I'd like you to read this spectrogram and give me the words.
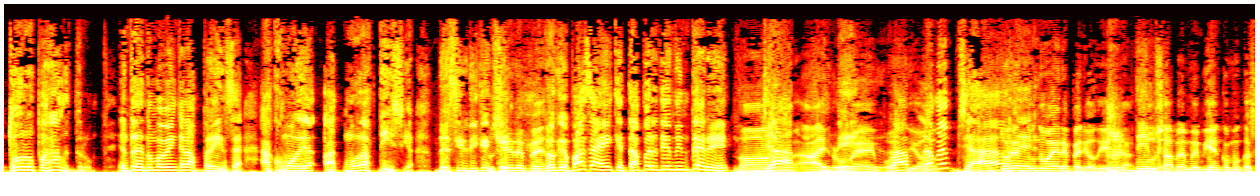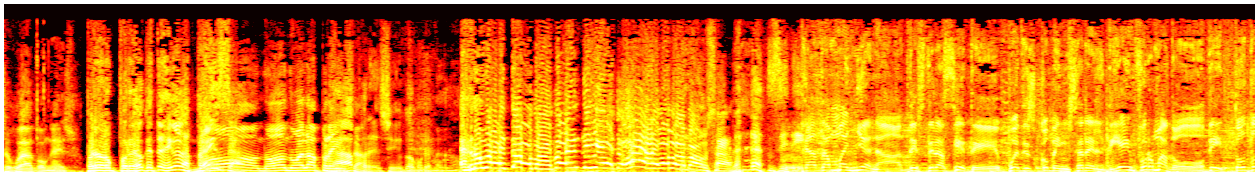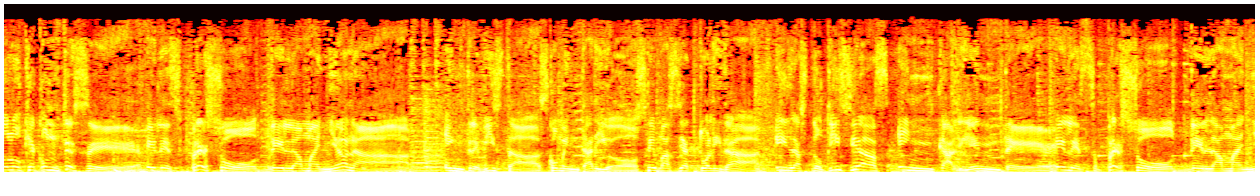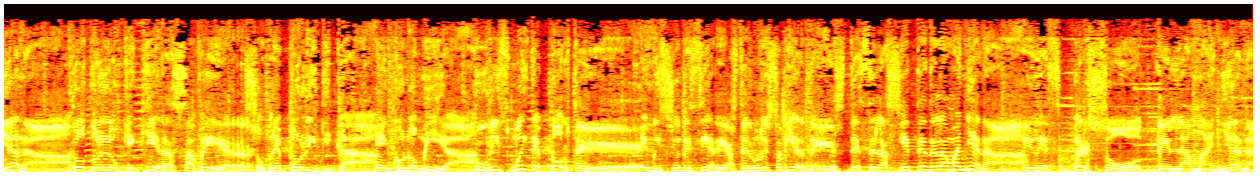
todos los parámetros. Entonces no me venga la prensa acomoda, acomodaticia, decir que, que- eres lo que pasa es que está perdiendo interés. No, ya, ay Rubén, eh, por la- Dios. la- ya, Entonces eh, tú no eres periodista. dime. Tú sabes muy bien cómo que se juega con eso. Pero por eso que te digo la prensa. No, no, no es la prensa. Ah, pero sí, ¿cómo que no? Eh, Rubén, toma, ven nieto, ah, vamos a la pausa. Sí. Cada mañana desde las 7 puedes comenzar el día informado de todo lo que acontece. El expreso de la mañana. Entrevistas, comentarios, temas de actualidad y las noticias en caliente. El expreso de la mañana. Todo lo que quieras saber sobre política, economía, turismo y deporte. Emisiones diarias de lunes a viernes desde las 7 de la mañana. El expreso de la mañana.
